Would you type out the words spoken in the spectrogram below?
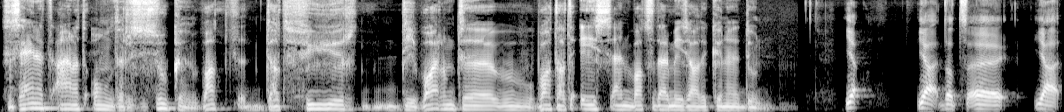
Ze zijn het aan het onderzoeken. Wat dat vuur, die warmte, wat dat is en wat ze daarmee zouden kunnen doen. Ja, ja dat... Uh, ja,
